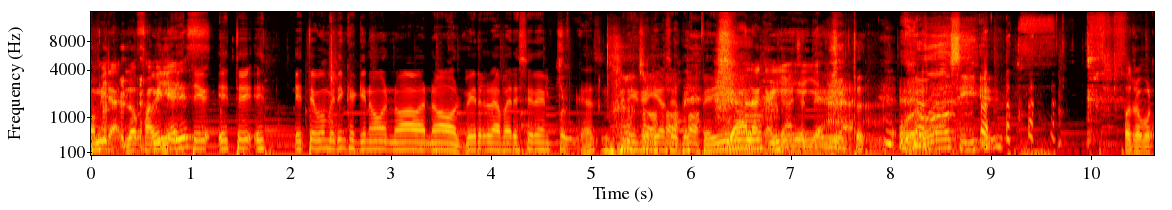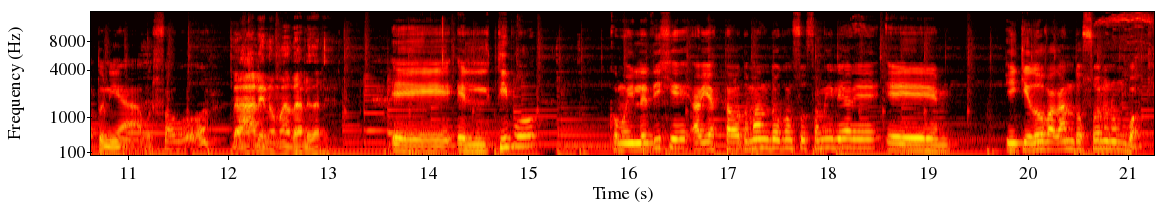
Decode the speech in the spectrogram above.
o mira, los Oye, familiares. este, este, este, este tinca que no, no, va, no va a volver a aparecer en el podcast. Me que va a ser despedido. Ya la cagué, ya. No, sí. Otra oportunidad, por favor. Dale nomás, dale, dale. Eh, el tipo, como les dije, había estado tomando con sus familiares eh, y quedó vagando solo en un bosque.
